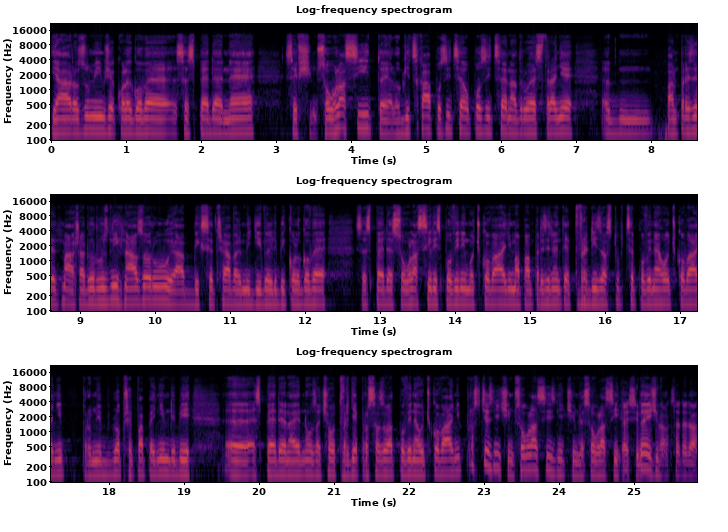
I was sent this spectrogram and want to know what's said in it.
Já rozumím, že kolegové se SPD ne se vším souhlasí, to je logická pozice opozice. Na druhé straně mm, pan prezident má řadu různých názorů. Já bych se třeba velmi divil, kdyby kolegové z SPD souhlasili s povinným očkováním a pan prezident je tvrdý zastupce povinného očkování. Pro mě by bylo překvapením, kdyby eh, SPD najednou začalo tvrdě prosazovat povinné očkování. Prostě s něčím souhlasí, s něčím nesouhlasí. To je život. Teda,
